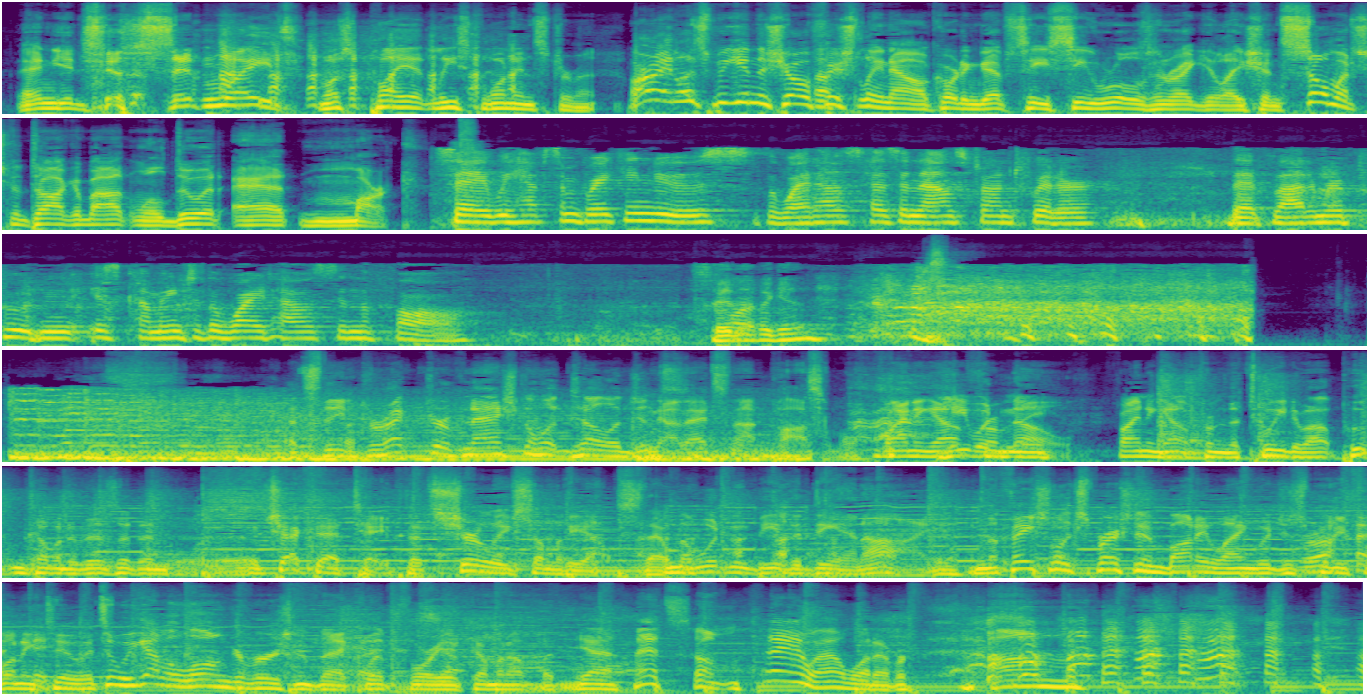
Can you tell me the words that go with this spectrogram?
and you just sit and wait. Must play at least one instrument. All right, let's begin the show officially now, according to FCC rules and regulations. So much to talk about, and we'll do it at Mark. Say, we have some breaking news. The White House has announced on Twitter that Vladimir Putin is coming to the White House in the fall. Say that again. That's the director of national intelligence. No, that's not possible. Finding out he would from know. The, finding out from the tweet about Putin coming to visit, and Check that tape. That's surely somebody else. That wouldn't be the DNI. and the facial expression and body language is pretty Right. funny too. It's we got a longer version of that clip for you coming up, but yeah, that's something. Eh, well, whatever. Um,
